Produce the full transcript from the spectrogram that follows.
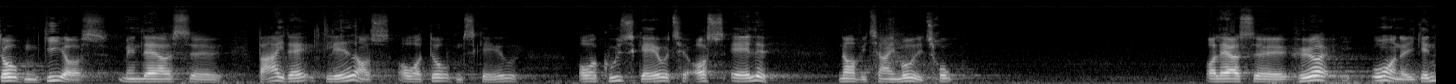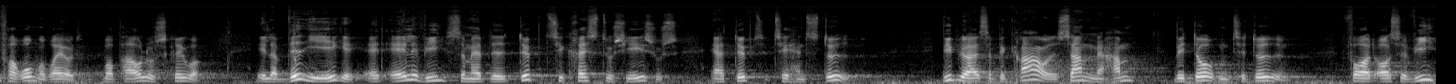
dåben giver os, men lad os øh, bare i dag glæde os over dåbens gave, over Guds gave til os alle, når vi tager imod i tro. Og lad os øh, høre ordene igen fra Romerbrevet, hvor Paulus skriver, eller ved I ikke, at alle vi, som er blevet døbt til Kristus Jesus, er døbt til hans død? Vi blev altså begravet sammen med ham ved dåben til døden, for at også vi,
